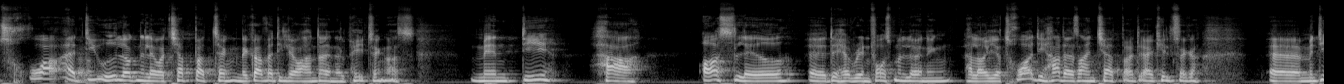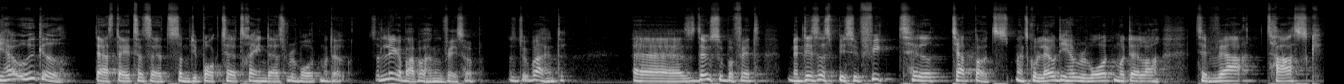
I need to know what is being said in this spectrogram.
tror, at de udelukkende laver chatbot-ting, men det kan godt være, at de laver andre NLP-ting også. Men de har også lavet uh, det her reinforcement learning. Eller jeg tror, de har deres egen chatbot, jeg er ikke helt sikker. Uh, men de har udgivet deres datasæt, som de brugte til at træne deres reward-model. Så det ligger bare på Hugging Face Hub. Så du kan bare hente det. Uh, så det er jo super fedt. Men det er så specifikt til chatbots. Man skulle lave de her reward-modeller til hver task.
